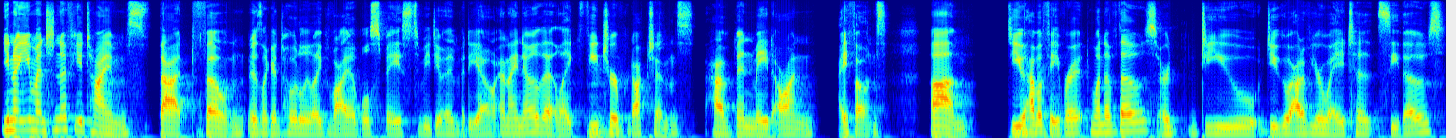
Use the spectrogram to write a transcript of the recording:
You know, you mentioned a few times that phone is like a totally like viable space to be doing video. And I know that like feature mm. productions have been made on iPhones. Um, do you have a mm-hmm. favorite one of those, or do you do you go out of your way to see those?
